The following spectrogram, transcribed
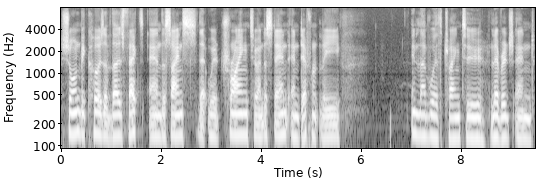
Sean because of those facts and the science that we're trying to understand and definitely in love with trying to leverage and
